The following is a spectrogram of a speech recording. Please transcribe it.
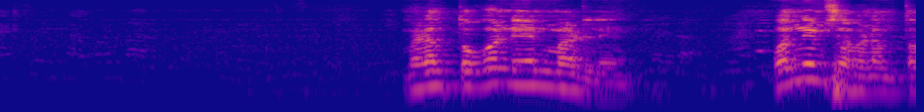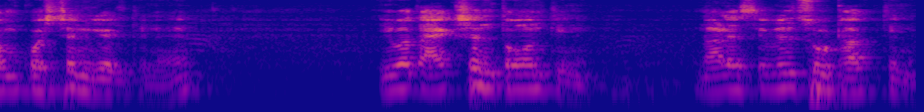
ಆಕ್ಷನ್ ತಗೊಳ್ಬಾರ್ದು ಮೇಡಮ್ ತಗೊಂಡು ಏನು ಮಾಡಲಿ? ಒಂದು ನಿಮಿಷ ಮೇಡಮ್ ತಮ್ಮ ಕ್ವಶನ್ಗೆ ಹೇಳ್ತೀನಿ. ಇವತ್ತು ಆ್ಯಕ್ಷನ್ ತೊಗೊತೀನಿ. ನಾಳೆ ಸಿವಿಲ್ ಸೂಟ್ ಹಾಕ್ತೀನಿ.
